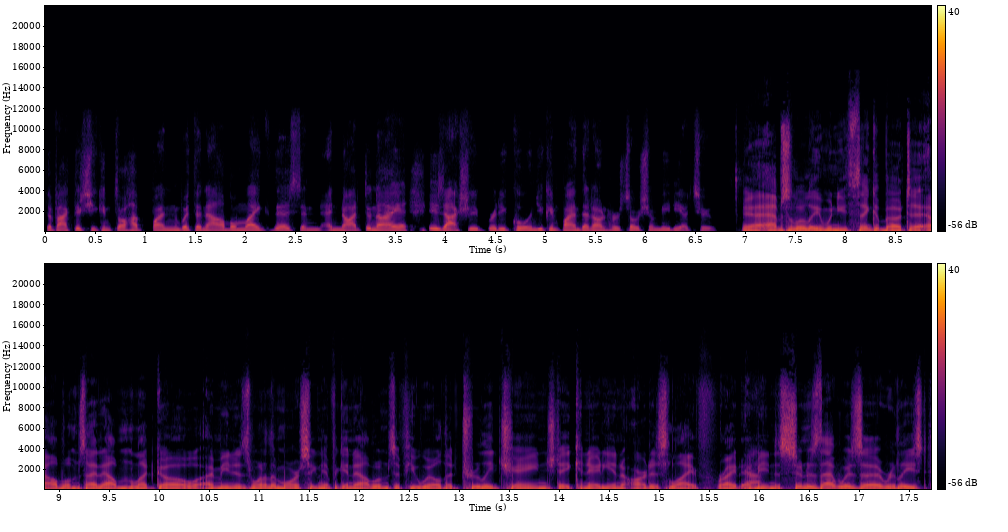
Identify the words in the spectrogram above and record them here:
the fact that she can still have fun with an album like this and and not deny it is actually pretty cool and you can find that on her social media too yeah, absolutely. And when you think about uh, albums, that album "Let Go," I mean, is one of the more significant albums, if you will, that truly changed a Canadian artist's life. Right? Yeah. I mean, as soon as that was uh, released,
